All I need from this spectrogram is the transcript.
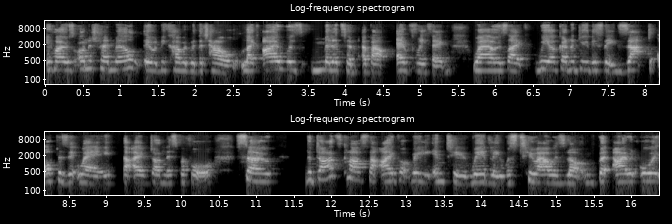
If I was on a treadmill, it would be covered with a towel. Like I was militant about everything, where I was like, we are going to do this the exact opposite way that I've done this before. So the dance class that I got really into, weirdly, was two hours long, but I would always,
